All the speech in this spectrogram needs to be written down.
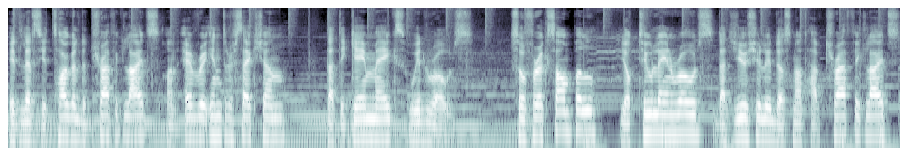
it lets you toggle the traffic lights on every intersection that the game makes with roads. So for example, your two lane roads that usually does not have traffic lights,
